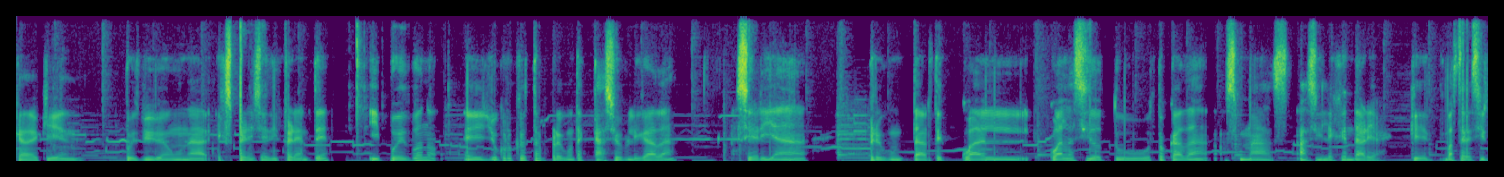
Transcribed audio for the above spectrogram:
cada quien pues vive una experiencia diferente. Y pues bueno, eh, yo creo que otra pregunta casi obligada sería preguntarte cuál, cuál ha sido tu tocada más así legendaria que vas a decir,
